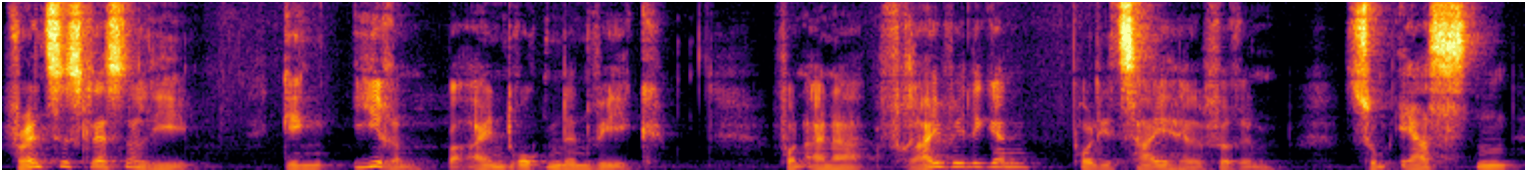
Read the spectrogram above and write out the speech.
Francis Glessner Lee ging ihren beeindruckenden Weg von einer freiwilligen Polizeihelferin zum ersten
